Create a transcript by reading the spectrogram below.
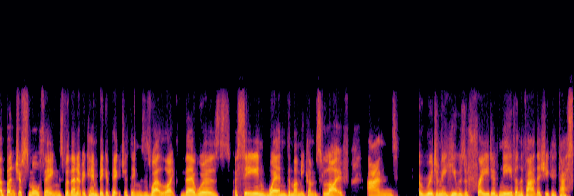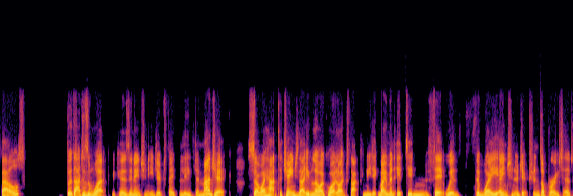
a bunch of small things, but then it became bigger picture things as well. Like there was a scene when the mummy comes to life, and originally he was afraid of Neve and the fact that she could cast spells. But that doesn't work because in ancient Egypt they believed in magic. So I had to change that, even though I quite liked that comedic moment. It didn't fit with the way ancient Egyptians operated.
